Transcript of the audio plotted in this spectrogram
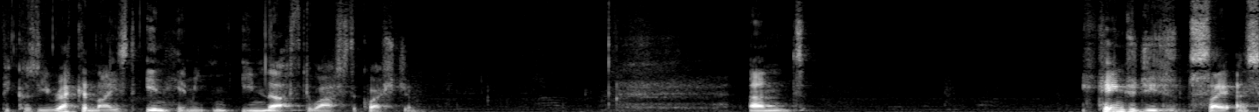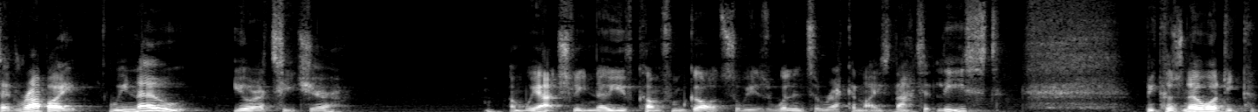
because he recognized in him enough to ask the question. And he came to Jesus and said, Rabbi, we know you're a teacher, and we actually know you've come from God, so he was willing to recognize that at least, because nobody could,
